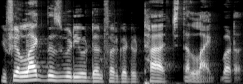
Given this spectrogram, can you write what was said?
If you like this video don't forget to touch the like button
